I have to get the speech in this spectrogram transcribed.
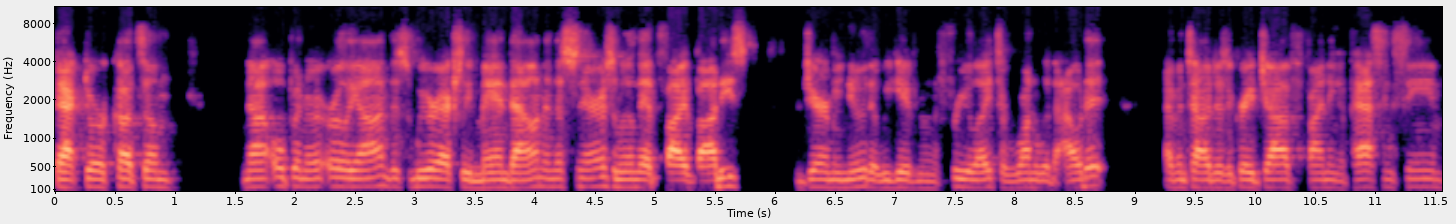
backdoor cuts him. not open early on. This we were actually man down in this scenario, so we only had five bodies. Jeremy knew that we gave him the free light to run without it. Evan Tyler does a great job finding a passing seam,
